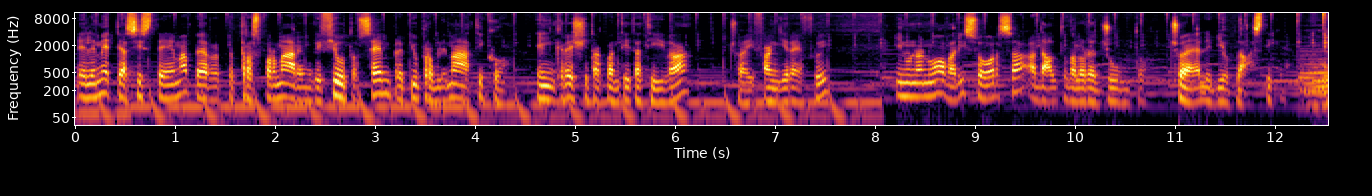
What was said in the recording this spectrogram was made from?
e le mette a sistema per trasformare un rifiuto sempre più problematico e in crescita quantitativa, cioè i fanghi reflui, in una nuova risorsa ad alto valore aggiunto, cioè le bioplastiche.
